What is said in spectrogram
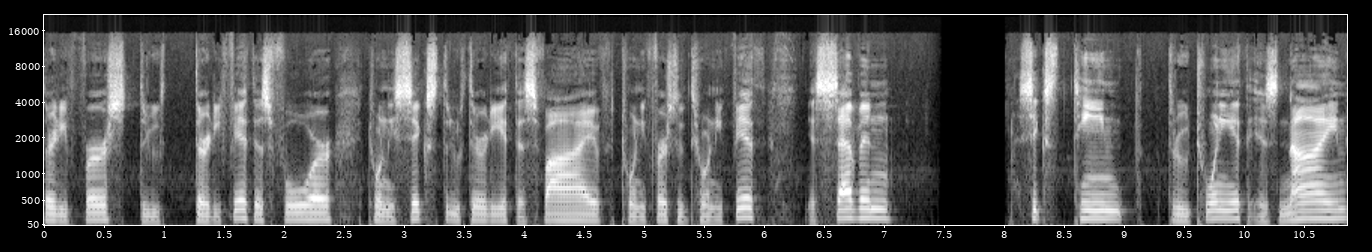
31st through 35th is 4, 26th through 30th is 5, 21st through 25th is 7, 16th through 20th is 9,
